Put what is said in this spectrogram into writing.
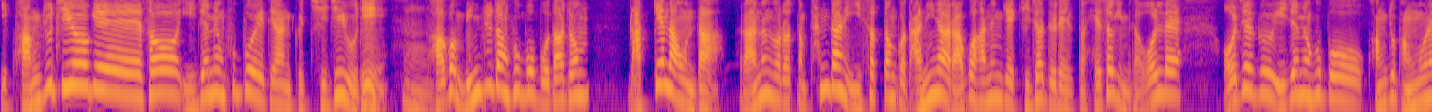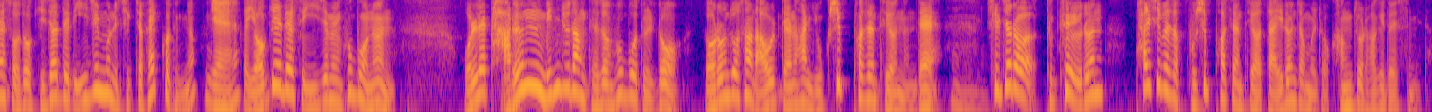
이 광주 지역에서 이재명 후보에 대한 그 지지율이 음. 과거 민주당 후보보다 좀 낮게 나온다라는 그런 어떤 판단이 있었던 것 아니냐라고 하는 게 기자들의 일단 해석입니다. 원래 어제 그 이재명 후보 광주 방문에서도 기자들이 이 질문을 직접 했거든요. 예. 그러니까 여기에 대해서 이재명 후보는 원래 다른 민주당 대선 후보들도 여론조사 나올 때는 한 60%였는데 실제로 득표율은 80에서 90%였다 이런 점을 좀 강조를 하기도 했습니다.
